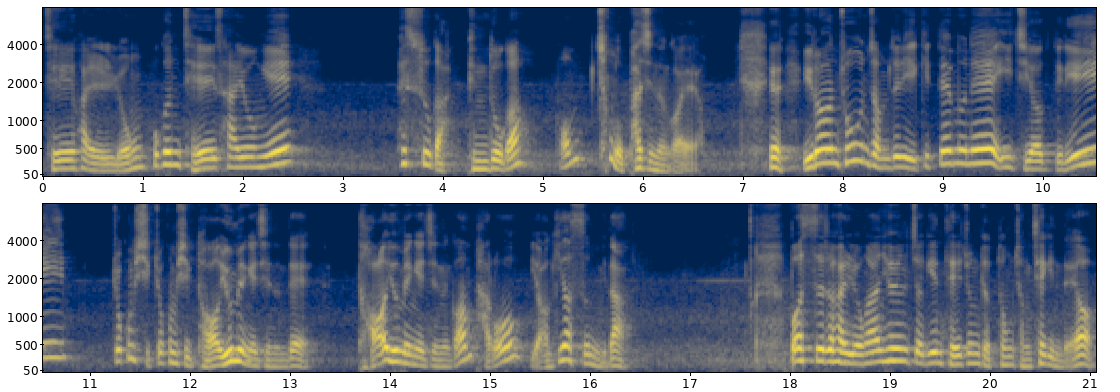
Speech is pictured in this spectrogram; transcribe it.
재활용 혹은 재사용의 횟수가 빈도가 엄청 높아지는 거예요. 예, 이런 좋은 점들이 있기 때문에 이 지역들이 조금씩 조금씩 더 유명해지는데 더 유명해지는 건 바로 여기였습니다. 버스를 활용한 효율적인 대중교통 정책인데요.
